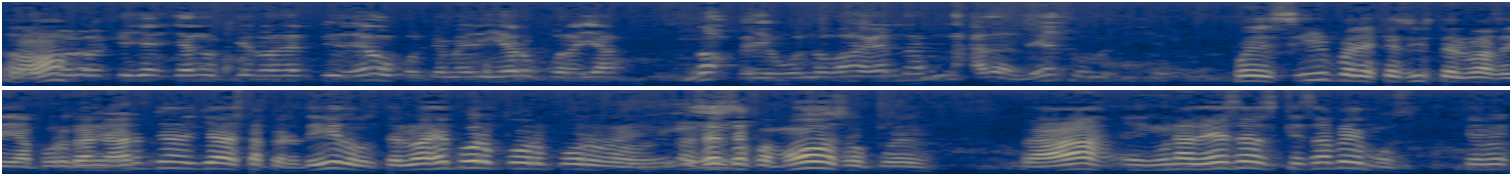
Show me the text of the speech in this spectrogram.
no, pero que ya, ya, no quiero hacer video porque me dijeron por allá, no, pero vos no vas a ganar nada de eso, me dijeron. Pues sí, pero es que si usted lo hace ya por ganar, ya, ya está perdido. Usted lo hace por, por, por pues sí. hacerse famoso, pues. Ah, en una de esas, ¿qué sabemos? Que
